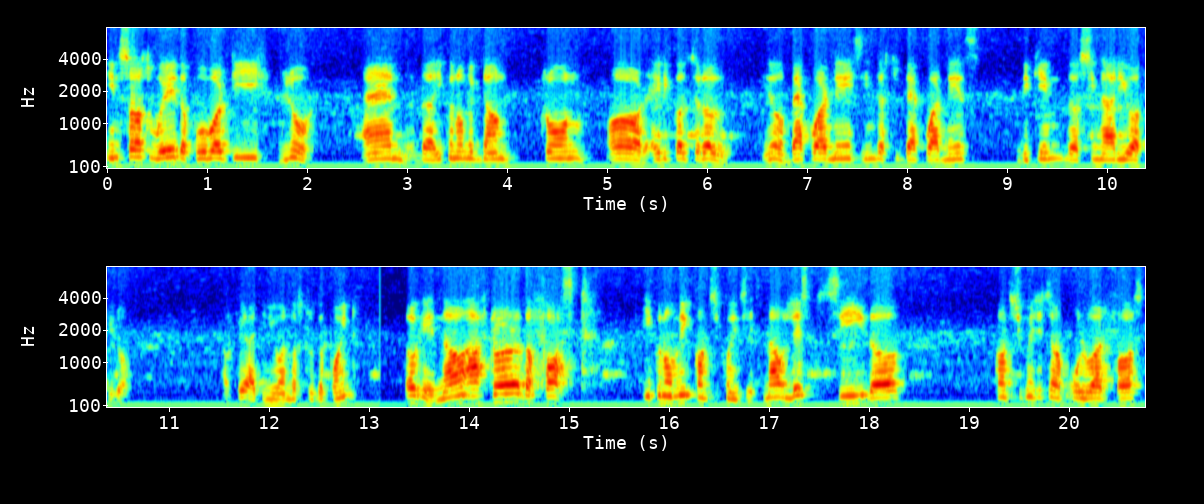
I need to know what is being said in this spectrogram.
in such way the poverty, you know, and the economic downturn or agricultural, you know, backwardness, industry backwardness became the scenario of Europe. Okay, I think you understood the point. Okay, now after the first economic consequences, now let's see the consequences of World War First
